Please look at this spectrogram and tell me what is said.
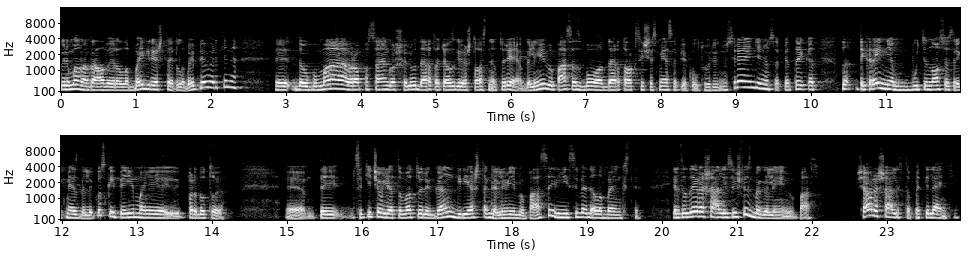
kuri mano galva yra labai griežta ir labai privartinė, Tai dauguma ES šalių dar tokios griežtos neturėjo. Galimybių pasas buvo dar toks iš esmės apie kultūrinius renginius, apie tai, kad nu, tikrai nebūtinosios reikmės dalykus, kaip įėjimą į parduotuvę. E, tai, sakyčiau, Lietuva turi gan griežtą galimybių pasą ir jį įsivedė labai anksti. Ir tada yra šalis iš vis be galimybių paso. Šiaurės šalis, ta pati Lenkija.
